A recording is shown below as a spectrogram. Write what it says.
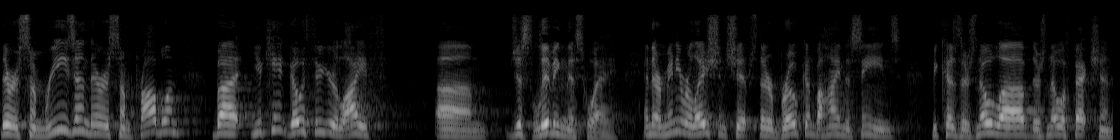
There is some reason. There is some problem. But you can't go through your life um, just living this way. And there are many relationships that are broken behind the scenes because there's no love, there's no affection,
